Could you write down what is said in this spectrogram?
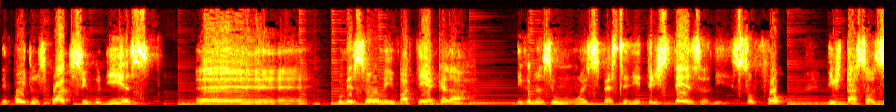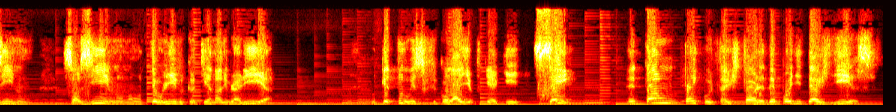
depois de uns quatro, cinco dias é, começou a me bater aquela, digamos assim, uma espécie de tristeza, de sufoco, de estar sozinho, sozinho no, no teu livro que eu tinha na livraria, porque tudo isso ficou lá e eu fiquei aqui sem. Então, para encurtar a história, depois de dez dias,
